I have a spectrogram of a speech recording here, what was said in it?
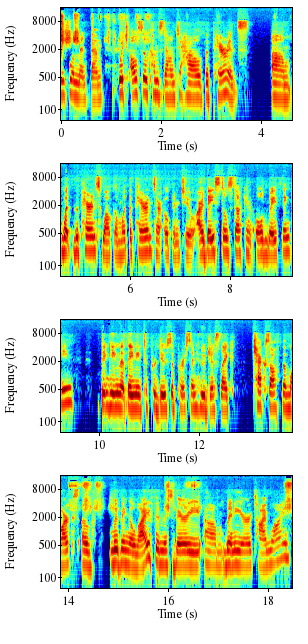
implement them which also comes down to how the parents um, what the parents welcome what the parents are open to. Are they still stuck in old way thinking thinking that they need to produce a person who just like checks off the marks of living a life in this very um, linear timeline?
